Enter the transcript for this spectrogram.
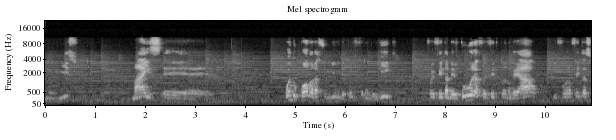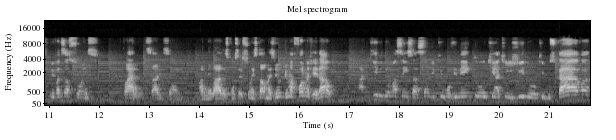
no início, mas é, quando o Collor assumiu e depois o Fernando Henrique, foi feita a abertura, foi feito o plano real e foram feitas privatizações. Claro, a gente sabe que são marmeladas, concessões e tal, mas de uma forma geral, aquilo deu uma sensação de que o movimento tinha atingido o que buscava,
